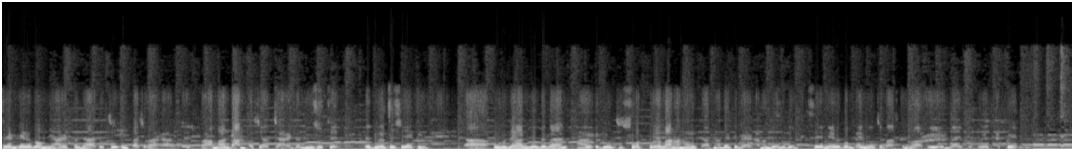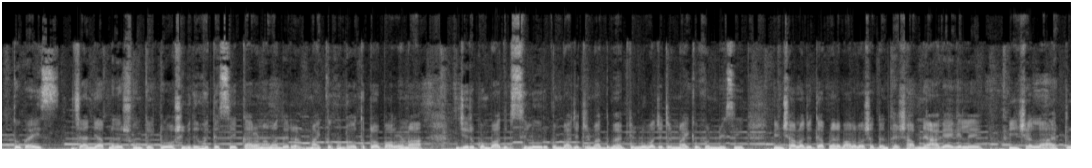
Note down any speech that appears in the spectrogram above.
সেম এরকমই আরেকটা জাহাজ হচ্ছে এই পাশে রাখা আছে। তো আমার ডান পাশে হচ্ছে আরেকটা জিনিস হচ্ছে। এটি হচ্ছে সে একটি উড়োজাহাজ বলতে পারেন। আর এটি হচ্ছে শর্ট করে বানানো হয়েছে আপনাদেরকে দেখানোর জন্য। সেম এরকম টাইমে হচ্ছে হয়ে থাকে। তো গাইস জানি আপনাদের শুনতে একটু অসুবিধা হইতেছে, কারণ আমাদের মাইক্রোফোনটা অতটা ভালো না। যেরকম বাজেট ছিল, ওরকম বাজেটের মাধ্যমে একটা লো বাজেটের মাইক্রোফোন নিয়েছি। ইনশাল্লাহ যদি আপনারা ভালোবাসা দেন সামনে আগে গেলে ইনশাল্লাহ একটু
